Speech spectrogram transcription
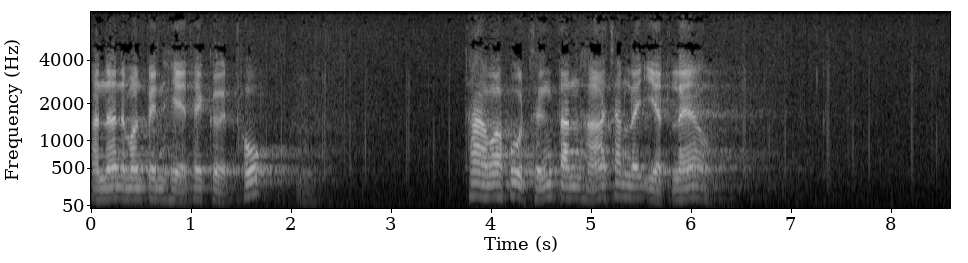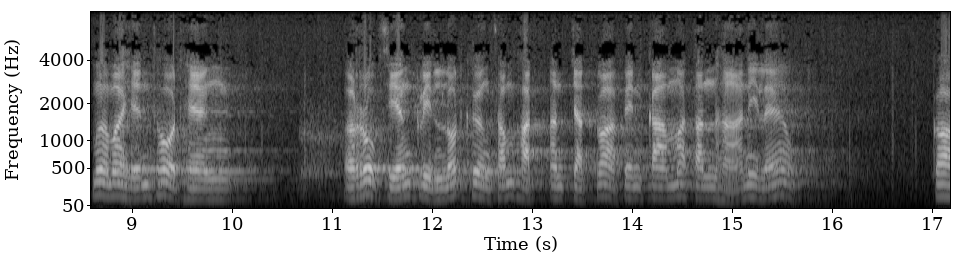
อันนั้นมันเป็นเหตุให้เกิดทุกข์ ถ้าว่าพูดถึงตัณหาชั้นละเอียดแล้ว เมื่อมาเห็นโทษแห่งรูปเสียงกลิ่นรสเครื่องสัมผัส อันจัดว่าเป็นกามตัณหานี่แล้ว ก็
